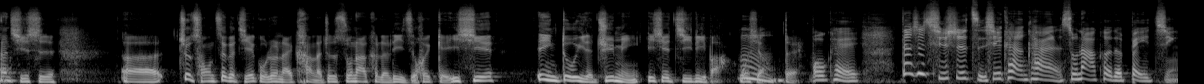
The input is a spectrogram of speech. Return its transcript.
但其实。呃，就从这个结果论来看了，就是苏纳克的例子会给一些。印度裔的居民一些激励吧，我想、嗯、对。OK，但是其实仔细看看苏纳克的背景，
